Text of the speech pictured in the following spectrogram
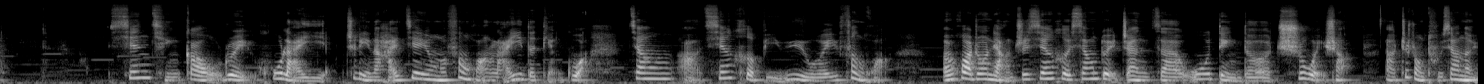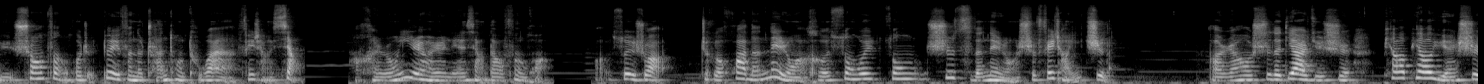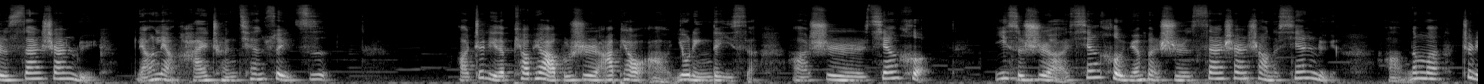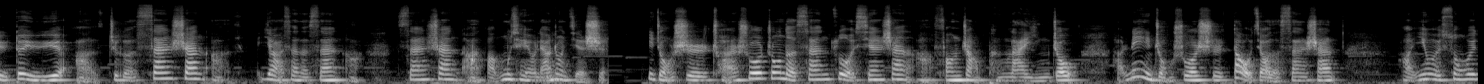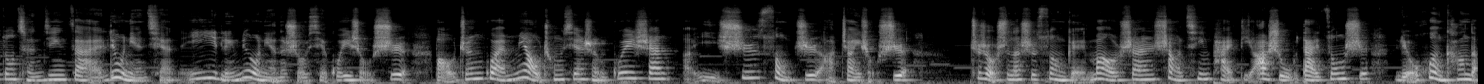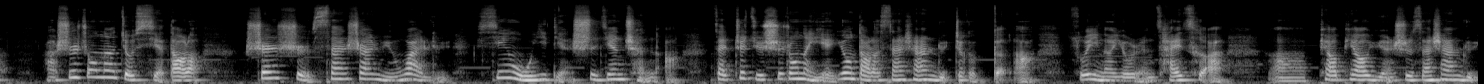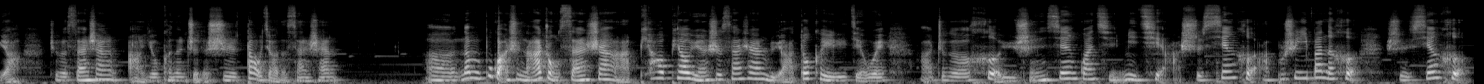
先秦告瑞忽来仪，这里呢还借用了凤凰来意的典故，将啊仙鹤比喻为凤凰，而画中两只仙鹤相对站在屋顶的螭尾上啊，这种图像呢与双凤或者对凤的传统图案啊非常像啊，很容易让人联想到凤凰啊，所以说啊这个画的内容啊和宋徽宗诗词的内容是非常一致的啊，然后诗的第二句是飘飘原是三山侣。两两还成千岁姿啊！这里的飘飘啊，不是阿飘啊，幽灵的意思啊，是仙鹤，意思是啊，仙鹤原本是三山上的仙侣啊。那么这里对于啊这个三山啊，一二三的三啊，三山啊啊，目前有两种解释，一种是传说中的三座仙山啊，方丈蓬莱瀛洲啊，另一种说是道教的三山。啊，因为宋徽宗曾经在六年前，一一零六年的时候写过一首诗《宝珍观妙冲先生归山》啊，以诗送之啊，这样一首诗。这首诗呢是送给茂山上清派第二十五代宗师刘混康的啊。诗中呢就写到了“身是三山云外侣，心无一点世间尘”啊。在这句诗中呢也用到了“三山侣”这个梗啊，所以呢有人猜测啊。呃，飘飘原是三山侣啊，这个三山啊，有可能指的是道教的三山呃，那么不管是哪种三山啊，飘飘原是三山侣啊，都可以理解为啊，这个鹤与神仙关系密切啊，是仙鹤啊，不是一般的鹤，是仙鹤。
